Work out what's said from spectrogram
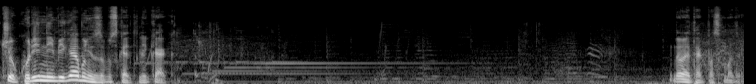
Че, куриные бега будем запускать или как? Давай так посмотрим.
